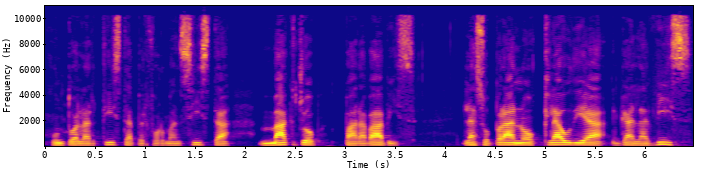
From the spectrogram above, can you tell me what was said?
junto al artista performancista Macjob Parababis, la soprano Claudia Galaviz,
